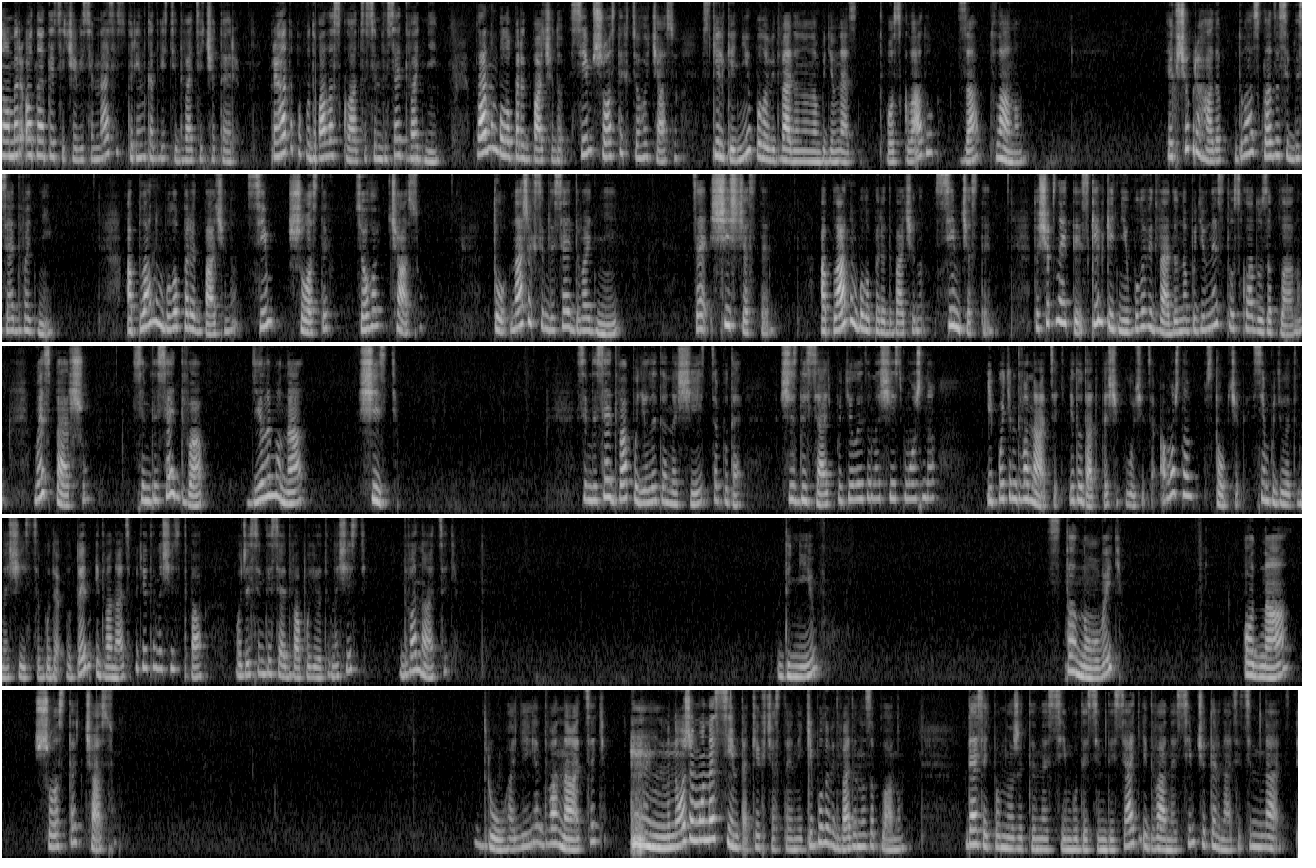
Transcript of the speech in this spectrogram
Номер 1018, сторінка 224. Бригада побудувала склад за 72 дні. Планом було передбачено 7 шостих цього часу. Скільки днів було відведено на будівництво складу за планом? Якщо бригада побудувала склад за 72 дні, а планом було передбачено 7 шостих цього часу, то наших 72 дні це 6 частин, а планом було передбачено 7 частин. То щоб знайти, скільки днів було відведено на будівництво складу за планом, ми спершу 72 ділимо на 6. 72 поділити на 6 це буде 60 поділити на 6 можна, і потім 12, і додати те, що вийде. А можна стовпчик. 7 поділити на 6 це буде 1, і 12 поділити на 6 2. Отже, 72 поділити на 6 12. Днів становить 1 шоста часу. Друга дія 12. Множимо на 7 таких частин, які було відведено за планом. 10 помножити на 7 буде 70 і 2 на 7 14.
